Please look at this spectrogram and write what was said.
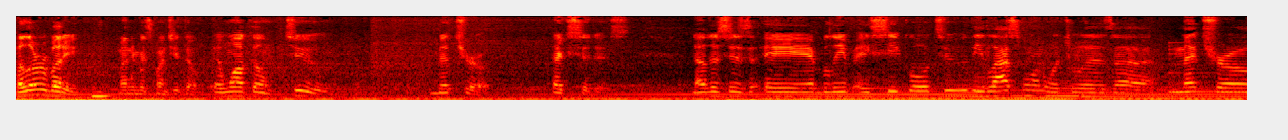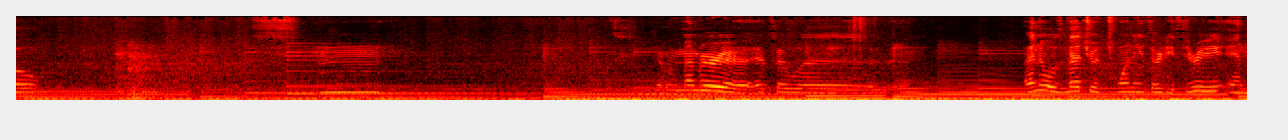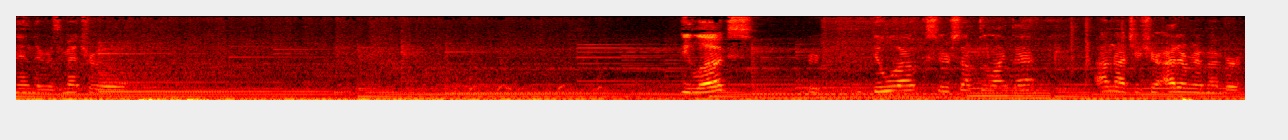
Hello, everybody. My name is Panchito, and welcome to Metro Exodus. Now, this is a, I believe, a sequel to the last one, which was uh, Metro. Mm, I don't remember if it was. I know it was Metro 2033, and then there was Metro Deluxe or Deluxe or something like that. I'm not too sure. I don't remember.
